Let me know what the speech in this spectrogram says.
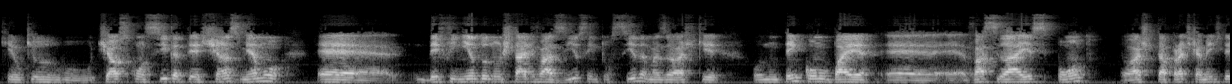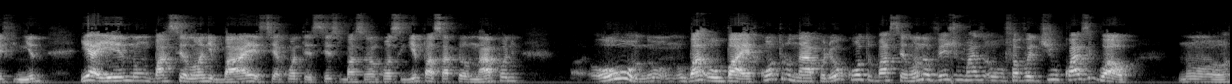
que, que o, o, Chelsea consiga ter chance, mesmo é, definindo num estádio vazio, sem torcida, mas eu acho que não tem como o Bayern é, é, vacilar esse ponto. Eu acho que está praticamente definido. E aí, num Barcelona e Bayern, se acontecer, se o Barcelona conseguir passar pelo Napoli, ou no, no, o Bayern contra o Napoli ou contra o Barcelona, eu vejo mais o favoritismo quase igual. No,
